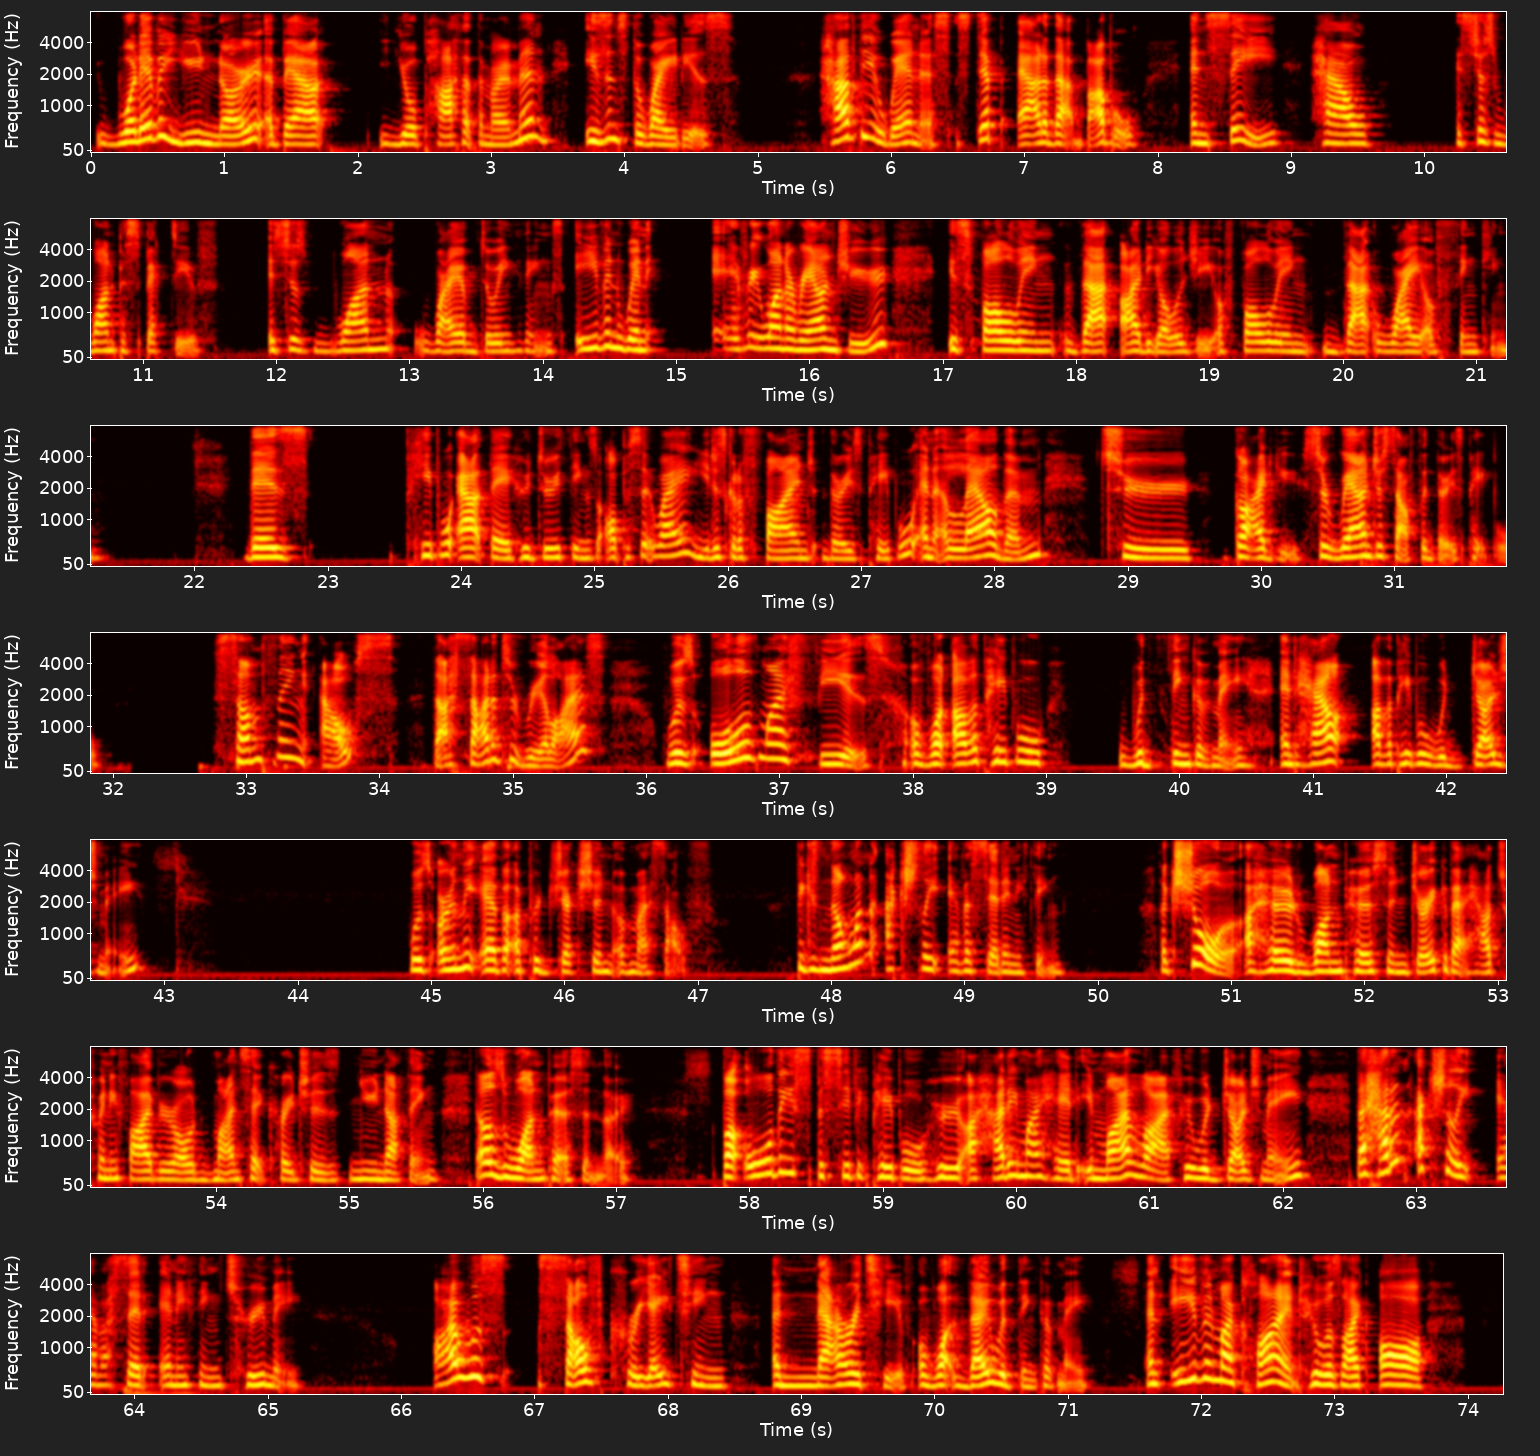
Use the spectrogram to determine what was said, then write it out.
whatever you know about your path at the moment isn't the way it is. Have the awareness, step out of that bubble and see how it's just one perspective. It's just one way of doing things, even when everyone around you is following that ideology or following that way of thinking. There's people out there who do things opposite way. You just got to find those people and allow them to guide you. Surround yourself with those people. Something else that I started to realize was all of my fears of what other people would think of me and how other people would judge me was only ever a projection of myself. Because no one actually ever said anything. Like, sure, I heard one person joke about how 25 year old mindset coaches knew nothing. That was one person, though. But all these specific people who I had in my head in my life who would judge me, they hadn't actually ever said anything to me. I was self creating a narrative of what they would think of me. And even my client who was like, oh,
